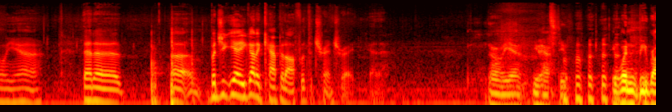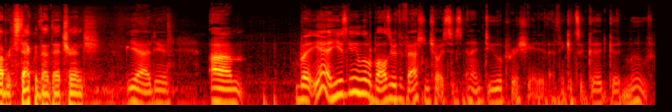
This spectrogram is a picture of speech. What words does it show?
Oh yeah, that uh, uh but you yeah you got to cap it off with the trench, right? You gotta, Oh yeah, you have to. it wouldn't be Robert Stack without that trench. yeah, dude. Um, but yeah, he's getting a little ballsy with the fashion choices, and I do appreciate it. I think it's a good, good move.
